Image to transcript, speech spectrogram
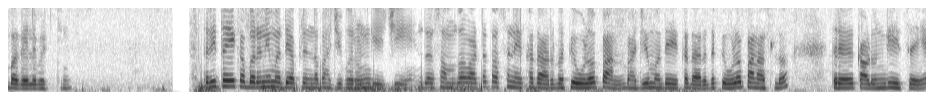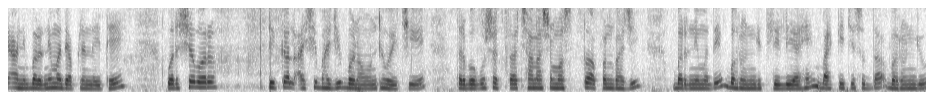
बघायला भेटतील. तर इथं एका बरणीमध्ये आपल्याला भाजी भरून घ्यायची आहे. जर समजा वाटत असेल एखादं अर्धं पिवळं पान भाजीमध्ये एखादं अर्धं पिवळं पान असलं तर काढून घ्यायचं आहे आणि बरणीमध्ये आपल्याला इथे वर्षभर टिकल अशी भाजी बनवून ठेवायची आहे. तर बघू शकता छान अशी मस्त आपण भाजी बरणीमध्ये भरून घेतलेली आहे. बाकीची सुद्धा भरून घेऊ.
